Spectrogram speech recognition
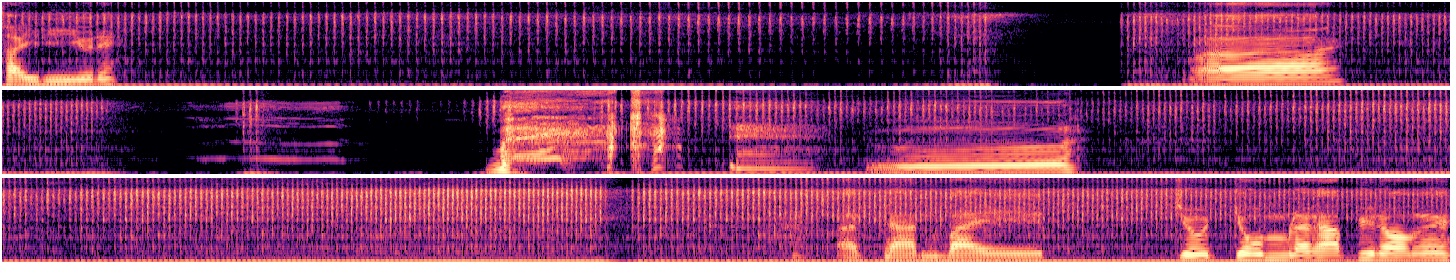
ใส่ดีอยู่เดิว้ายอาจารย์ใบจุจุมแล้วครับพี่น้องเอ้ย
